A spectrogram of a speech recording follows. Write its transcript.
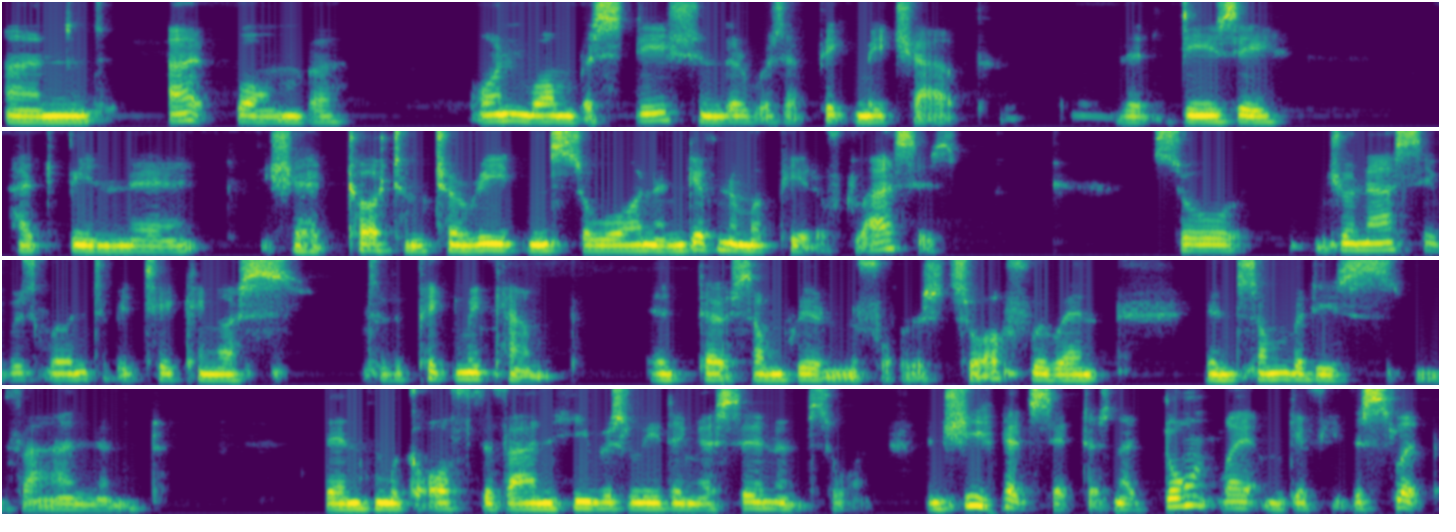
And at Wamba, on Wamba Station, there was a pygmy chap that Daisy had been, uh, she had taught him to read and so on and given him a pair of glasses. So Jonasi was going to be taking us to the pygmy camp in, somewhere in the forest. So off we went in somebody's van. And then when we got off the van, he was leading us in and so on. And she had said to us, now don't let him give you the slip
